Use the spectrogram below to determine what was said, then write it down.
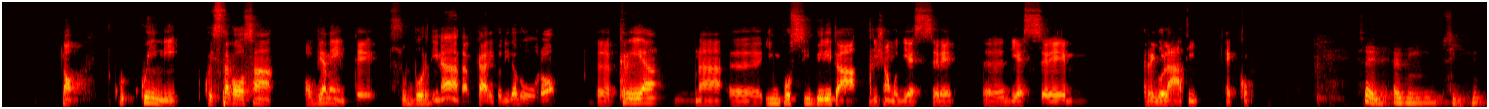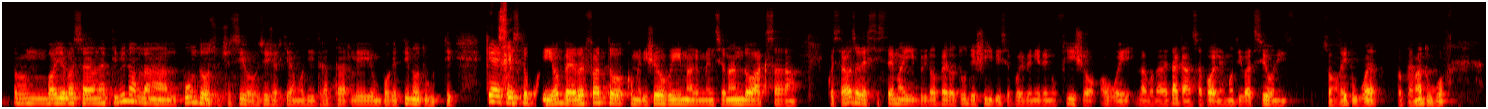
No, Qu- quindi questa cosa ovviamente subordinata al carico di lavoro eh, crea una eh, impossibilità, diciamo, di essere, eh, di essere regolati. Ecco. Sì, ehm, sì. Um, voglio passare un attimino alla, al punto successivo, così cerchiamo di trattarli un pochettino tutti, che è sì. questo qui, ovvero il fatto, come dicevo prima, menzionando AXA, questa cosa del sistema ibrido, ovvero tu decidi se vuoi venire in ufficio o vuoi lavorare da casa, poi le motivazioni sono le tue, problema tuo.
